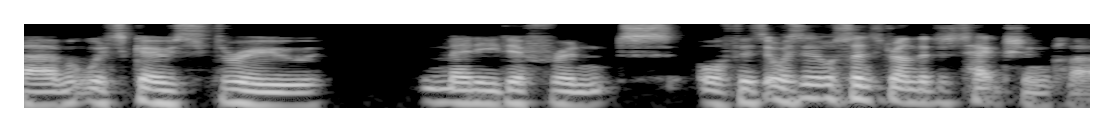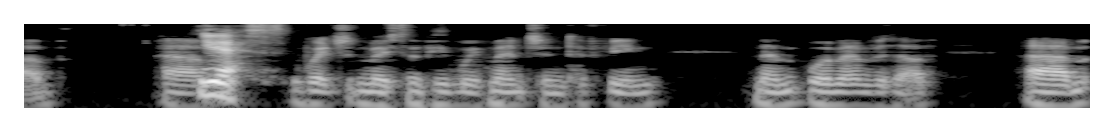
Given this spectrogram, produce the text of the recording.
um, which goes through many different authors. It was all centered around the Detection Club, um, Yes. which most of the people we've mentioned have been mem- were members of. Um,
